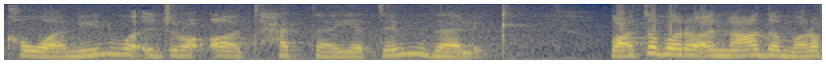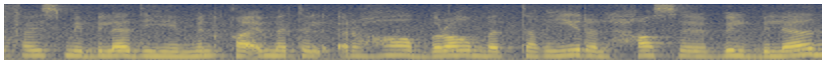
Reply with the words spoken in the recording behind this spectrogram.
قوانين وإجراءات حتى يتم ذلك. واعتبر أن عدم رفع اسم بلاده من قائمة الإرهاب رغم التغيير الحاصل بالبلاد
